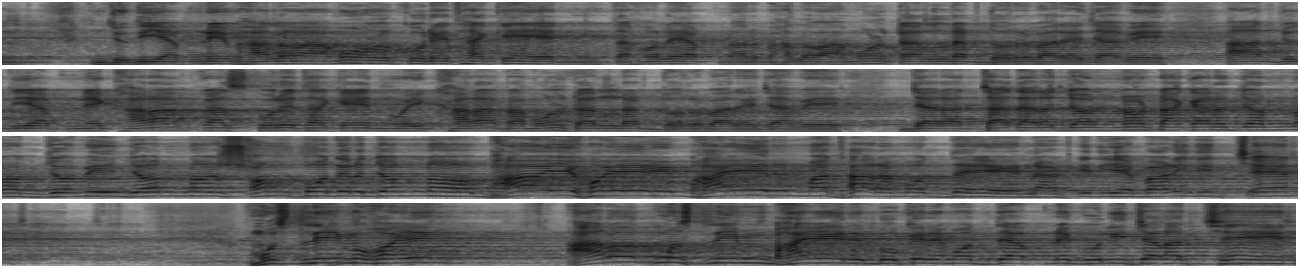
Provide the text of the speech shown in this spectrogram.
যদি আপনি ভালো আমল করে থাকেন, তাহলে আপনার ভালো আমলটা আল্লাহর দরবারে যাবে। আর যদি আপনি খারাপ কাজ করে থাকেন, ওই খারাপ আমলটা আল্লাহর দরবারে যাবে। যারা চাঁদার জন্য, টাকার জন্য, জমির জন্য, সম্পদের জন্য ভাই হয়ে ভাইয়ের মাথার মধ্যে লাঠি দিয়ে বাড়ি দিচ্ছেন, মুসলিম হয়ে আরব মুসলিম ভাইয়ের বুকের মধ্যে আপনি গুলি চালাচ্ছেন।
